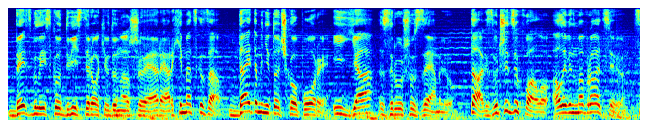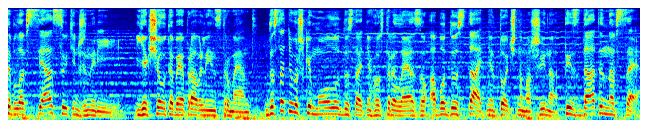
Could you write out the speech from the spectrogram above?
Десь близько 200 років до нашої ери Архімед сказав: Дайте мені точку опори, і я зрушу землю. Так, звучить зухвало, але він мав рацію. Це була вся суть інженерії. Якщо у тебе є правильний інструмент, достатньо важкий молот, достатньо гостре лезо або достатньо точна машина, ти здатен на все.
